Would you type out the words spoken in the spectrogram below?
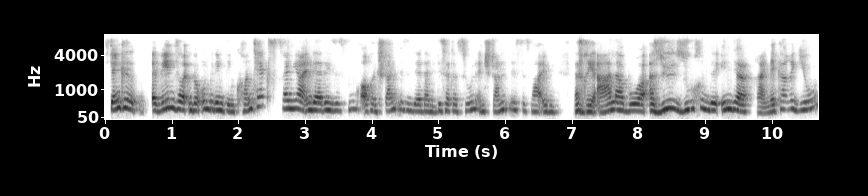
Ich denke, erwähnen sollten wir unbedingt den Kontext, Svenja, in der dieses Buch auch entstanden ist, in der deine Dissertation entstanden ist. Das war eben das Reallabor Asylsuchende in der Rhein-Neckar-Region,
